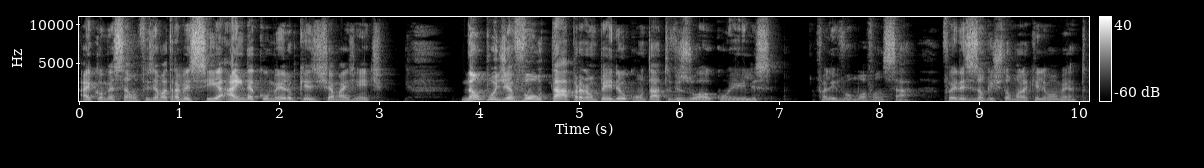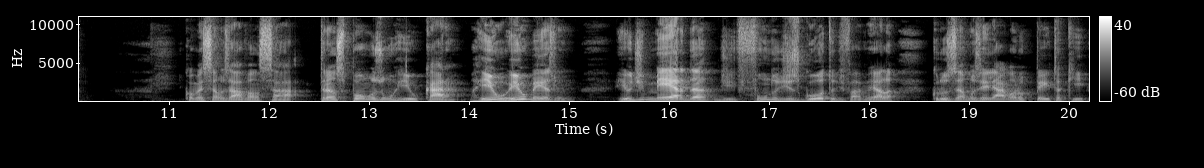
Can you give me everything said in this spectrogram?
Aí começamos, fizemos uma travessia, ainda com medo, porque existia mais gente. Não podia voltar para não perder o contato visual com eles. Falei, vamos avançar. Foi a decisão que a gente tomou naquele momento. Começamos a avançar, transpomos um rio, cara, rio, rio mesmo. Rio de merda, de fundo de esgoto de favela. Cruzamos ele, água no peito aqui.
